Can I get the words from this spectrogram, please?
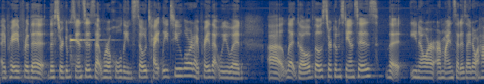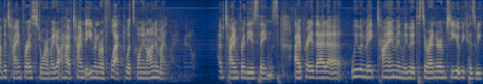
I pray for the, the circumstances that we're holding so tightly to, Lord. I pray that we would uh, let go of those circumstances. That, you know, our, our mindset is I don't have a time for a storm. I don't have time to even reflect what's going on in my life. Have time for these things. I pray that uh, we would make time and we would surrender them to you because we,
